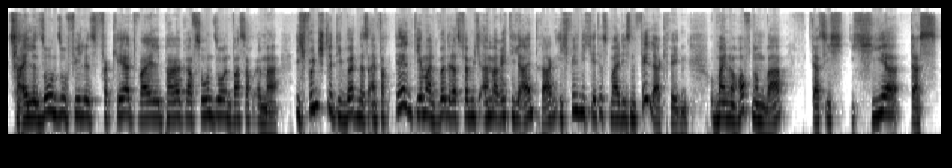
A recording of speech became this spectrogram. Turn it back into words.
Zeile so und so viel ist verkehrt, weil Paragraph so und so und was auch immer. Ich wünschte, die würden das einfach, irgendjemand würde das für mich einmal richtig eintragen. Ich will nicht jedes Mal diesen Fehler kriegen. Und meine Hoffnung war, dass ich hier das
